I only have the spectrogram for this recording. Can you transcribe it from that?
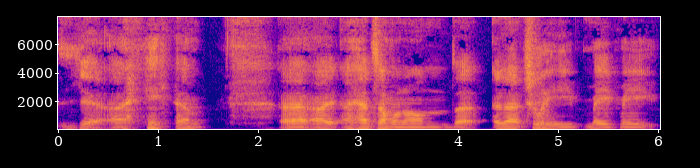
Yeah, I um, uh, I I had someone on that it actually made me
